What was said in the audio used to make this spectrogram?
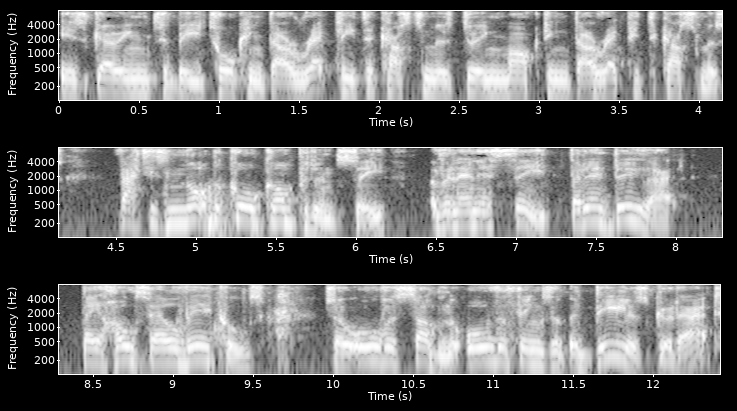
is going to be talking directly to customers, doing marketing directly to customers. That is not the core competency of an NSC. They don't do that. They wholesale vehicles. So all of a sudden, all the things that the dealer's good at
